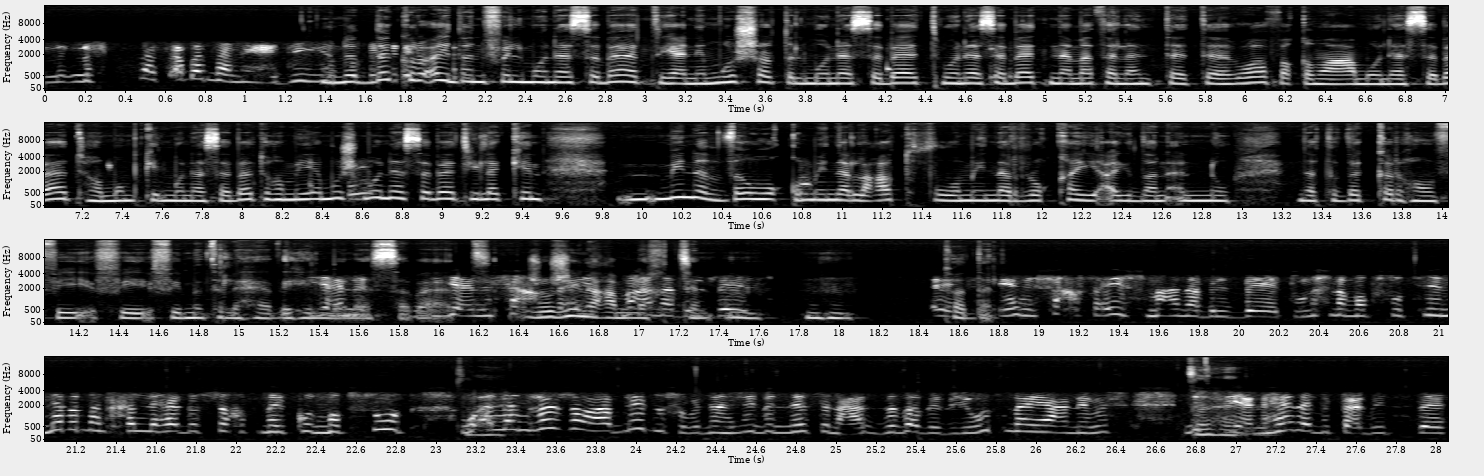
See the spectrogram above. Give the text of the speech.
مش بس ابدا هدية. ونتذكر أيضا في المناسبات يعني مو شرط المناسبات. مناسباتنا مثلا تتوافق مع مناسباتهم. ممكن مناسباتهم هي مش مناسباتي لكن من الذوق ومن العطف ومن الرقي أيضا أنه نتذكرهم في في في مثل هذه يعني المناسبات. يعني جورجينا عم نختم. تفضل يعني شخص عايش معنا بالبيت ونحن مبسوطين ليه بدنا نخلي هذا الشخص ما يكون مبسوط. وألا نرجعه على بلاده شو بدنا نجيب الناس نعذبها ببيوتنا يعني مش مش يعني هذا بتعبت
